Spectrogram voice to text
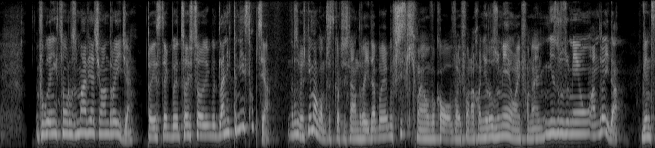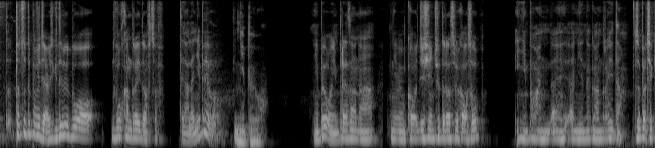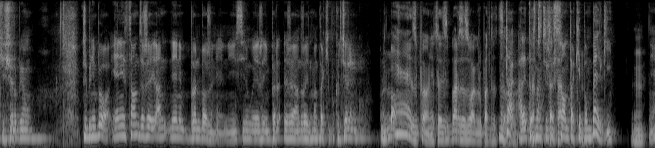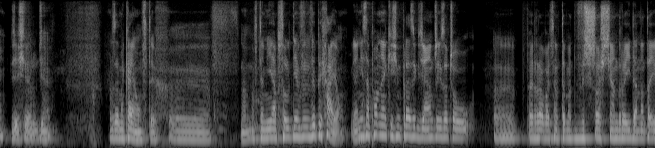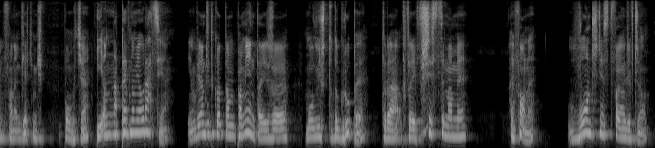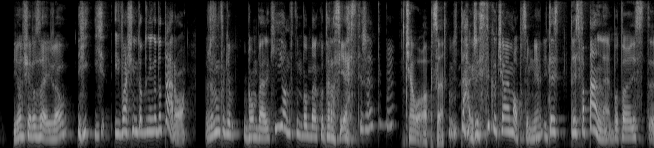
w ogóle nie chcą rozmawiać o Androidzie. To jest jakby coś, co jakby dla nich to nie jest opcja. Rozumiesz, nie mogą przeskoczyć na Androida, bo jakby wszystkich mają wokoło w iPhone'ach. Oni rozumieją iPhone'a, nie zrozumieją Androida. Więc to, to, co ty powiedziałeś, gdyby było dwóch Androidowców, ty, ale nie było. Nie było. Nie było impreza na, nie wiem, około 10 dorosłych osób i nie było ani, ani jednego Androida. Zobacz, jakie się robią żeby nie było. Ja nie sądzę, że. Nie, nie, broń Boże, nie, nie insynuuję, że, że Android ma takie pokrycie rynku. Nie, zupełnie. To jest bardzo zła grupa. Do no tak, ale to znaczy, że są takie bąbelki, hmm. nie? gdzie się ludzie zamykają w tych. Y, w, no, w tym i absolutnie wypychają. Ja nie zapomnę jakiejś imprezy, gdzie Andrzej zaczął perrować na temat wyższości Androida nad iPhone'em w jakimś punkcie. I on na pewno miał rację. I mówiłem ci tylko tam pamiętaj, że mówisz to do grupy, która, w której wszyscy mamy iPhony, włącznie z twoją dziewczyną. I on się rozejrzał i, i, i właśnie to do niego dotarło. Że są takie bąbelki i on w tym bąbelku teraz jest, że jakby... Ciało obce. Tak, że jest tylko ciałem obcym, nie? I to jest, to jest fatalne, bo to jest... Y,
